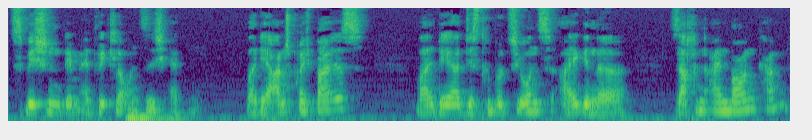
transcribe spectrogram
zwischen dem Entwickler und sich hätten, weil der ansprechbar ist, weil der distributionseigene Sachen einbauen kann,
